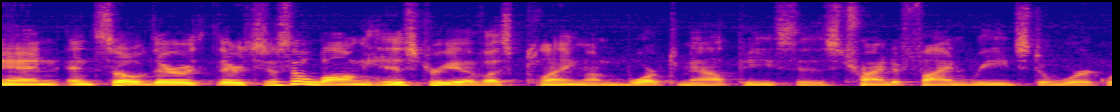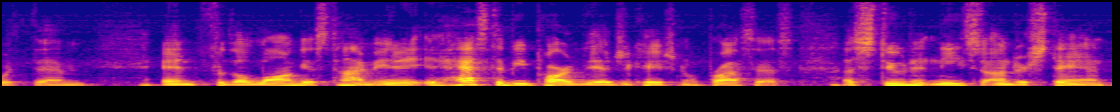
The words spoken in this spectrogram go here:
And and so there's there's just a long history of us playing on warped mouthpieces, trying to find reeds to work with them. And for the longest time, and it, has to be part of the educational process. A student needs to understand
